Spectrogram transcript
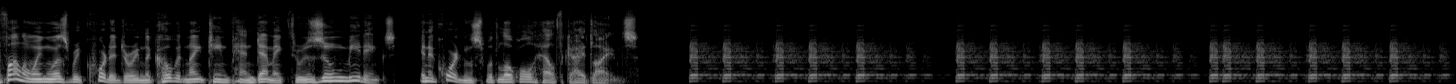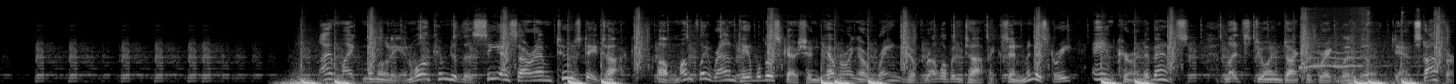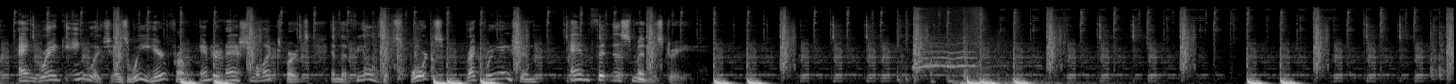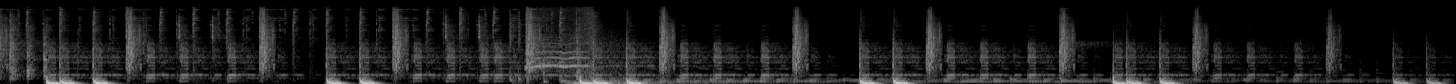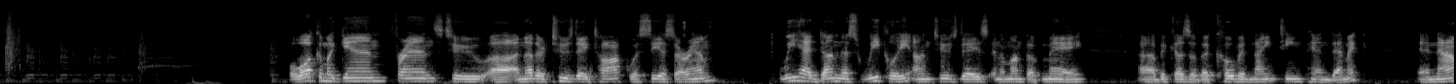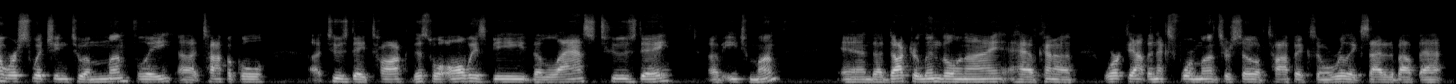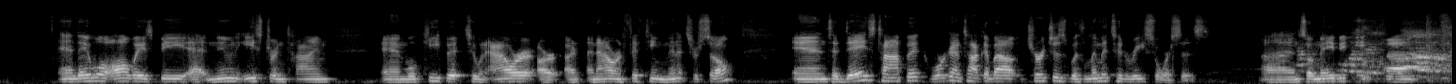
The following was recorded during the COVID 19 pandemic through Zoom meetings in accordance with local health guidelines. I'm Mike Maloney, and welcome to the CSRM Tuesday Talk, a monthly roundtable discussion covering a range of relevant topics in ministry and current events. Let's join Dr. Greg Linville, Dan Stauffer, and Greg English as we hear from international experts in the fields of sports, recreation, and fitness ministry. Welcome again, friends, to uh, another Tuesday talk with CSRM. We had done this weekly on Tuesdays in the month of May uh, because of the COVID 19 pandemic. And now we're switching to a monthly uh, topical uh, Tuesday talk. This will always be the last Tuesday of each month. And uh, Dr. Linville and I have kind of worked out the next four months or so of topics, and we're really excited about that. And they will always be at noon Eastern time and we'll keep it to an hour or an hour and 15 minutes or so. And today's topic, we're going to talk about churches with limited resources. Uh, and so maybe, uh,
